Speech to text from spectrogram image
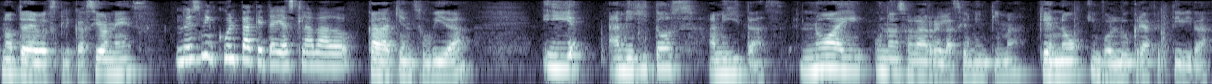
No te debo explicaciones. No es mi culpa que te hayas clavado. Cada quien su vida. Y Amiguitos, amiguitas, no hay una sola relación íntima que no involucre afectividad.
